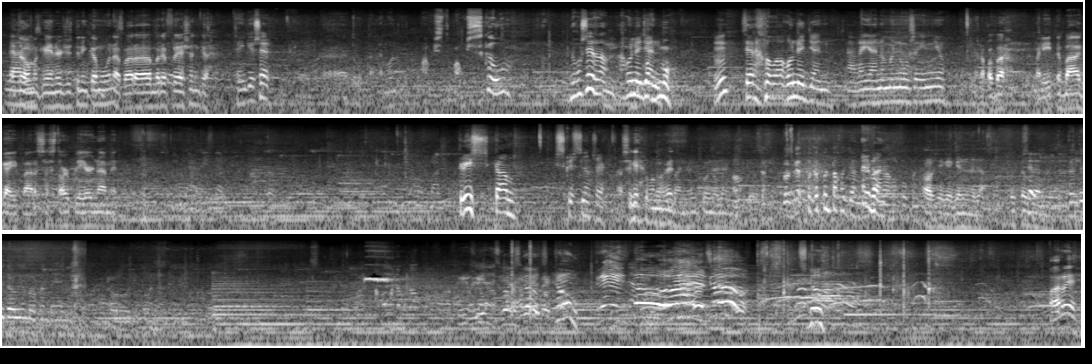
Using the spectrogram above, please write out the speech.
Ito, mag-energy drink ka muna para ma-refreshen ka. Thank you, sir. Alam mo, pawis na pawis ka, oh. Naku, sir, ako na dyan. mo. Hmm? Sir, ako, ako na dyan. Nakakaya naman ho sa inyo. Ano ka ba? Maliit na bagay para sa star player namin. Chris, come. Excuse lang, sir. Ah, sige, go ahead. Ko na lang. Pag, pagkapunta ko dyan, Ano ba? ako pupunta. Oh, sige, ganun na lang. Sir, Ganda daw yung babantayan. Let's go, let's go! Let's go! Three, two, one, let's go! Let's go! Pare,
